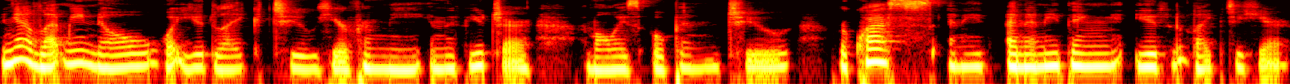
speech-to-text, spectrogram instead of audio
And yeah, let me know what you'd like to hear from me in the future. I'm always open to requests any and anything you'd like to hear.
